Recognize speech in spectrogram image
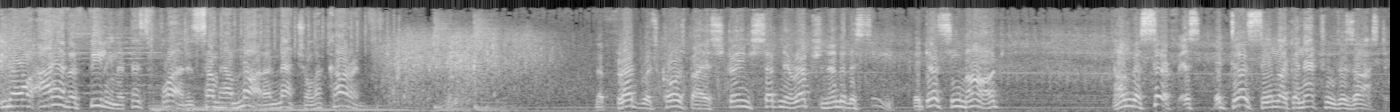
You know, I have a feeling that this flood is somehow not a natural occurrence. The flood was caused by a strange sudden eruption under the sea. It does seem odd. On the surface, it does seem like a natural disaster.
